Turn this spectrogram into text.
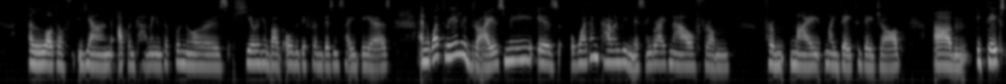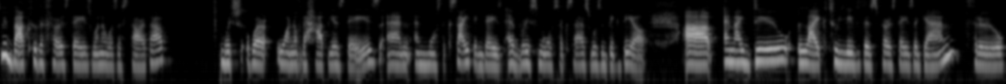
a lot of young up and coming entrepreneurs, hearing about all the different business ideas. And what really drives me is what I'm currently missing right now from, from my, my day-to-day job. Um, it takes me back to the first days when I was a startup which were one of the happiest days and, and most exciting days. Every small success was a big deal. Uh, and I do like to live these first days again through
